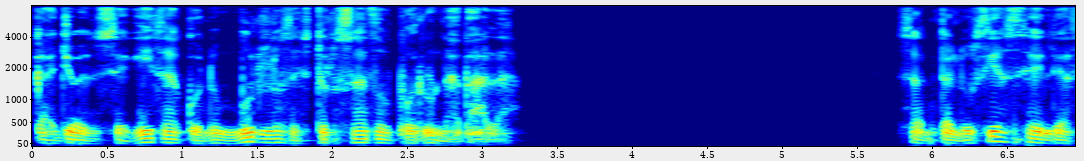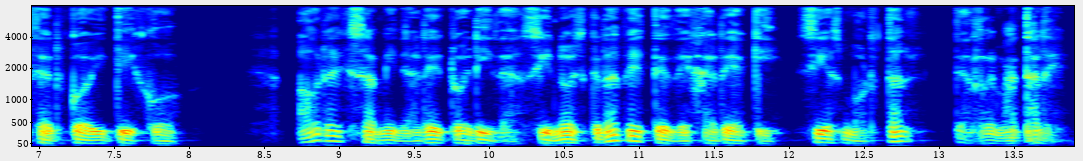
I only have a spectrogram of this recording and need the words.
Cayó enseguida con un muslo destrozado por una bala. Santa Lucía se le acercó y dijo, Ahora examinaré tu herida. Si no es grave, te dejaré aquí. Si es mortal, te remataré.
